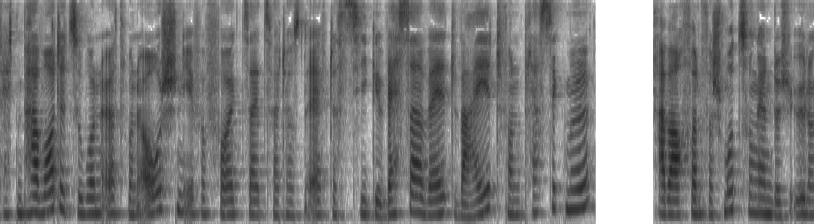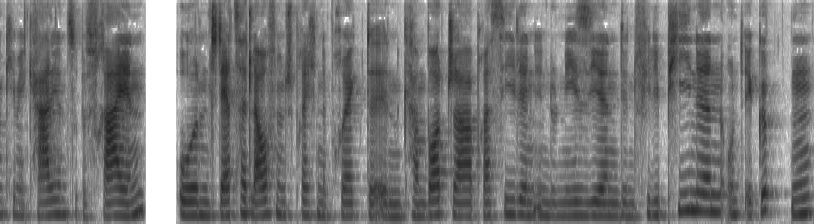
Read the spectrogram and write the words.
Vielleicht ein paar Worte zu One Earth, One Ocean. Ihr verfolgt seit 2011 das Ziel, Gewässer weltweit von Plastikmüll, aber auch von Verschmutzungen durch Öl und Chemikalien zu befreien. Und derzeit laufen entsprechende Projekte in Kambodscha, Brasilien, Indonesien, den Philippinen und Ägypten.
